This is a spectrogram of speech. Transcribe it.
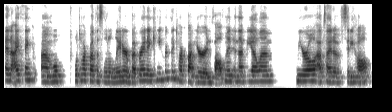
And I think um, we'll we'll talk about this a little later. But Brandon, can you quickly talk about your involvement in that BLM mural outside of City Hall?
